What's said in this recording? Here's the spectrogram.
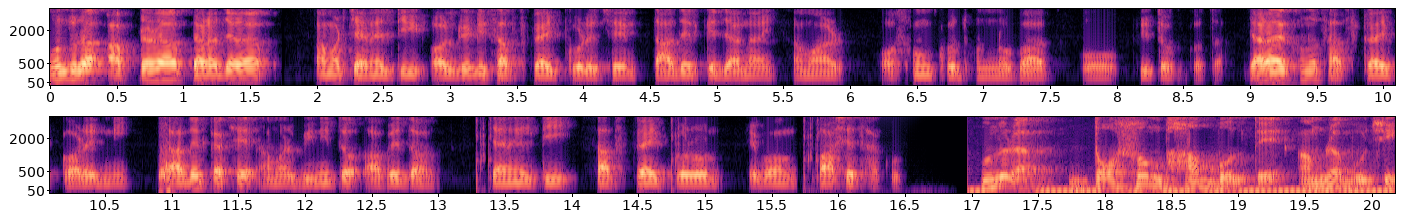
বন্ধুরা, আপনারা, যারা যারা আমার চ্যানেলটি অলরেডি সাবস্ক্রাইব করেছেন, তাদেরকে জানাই আমার অসংখ্য ধন্যবাদ ও কৃতজ্ঞতা। যারা এখনও সাবস্ক্রাইব করেননি, তাদের কাছে আমার বিনীত আবেদন, চ্যানেলটি সাবস্ক্রাইব করুন এবং পাশে থাকুন। বন্ধুরা, দশম ভাব বলতে আমরা বুঝি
